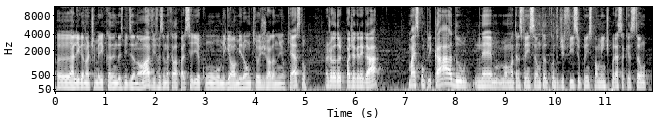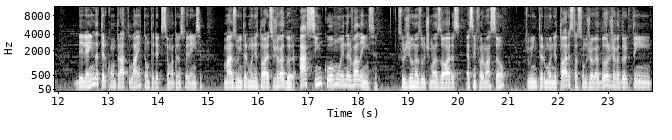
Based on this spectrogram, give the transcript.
uh, a Liga Norte-Americana em 2019, fazendo aquela parceria com o Miguel Almiron, que hoje joga no Newcastle. É um jogador que pode agregar mais complicado, né? Uma transferência um tanto quanto difícil, principalmente por essa questão dele ainda ter contrato lá, então teria que ser uma transferência. Mas o Inter monitora esse jogador, assim como o Ener Valência. Surgiu nas últimas horas essa informação que o Inter monitora a situação do jogador, jogador que tem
